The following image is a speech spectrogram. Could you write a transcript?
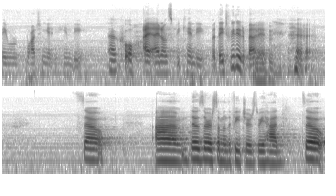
they were watching it in Hindi. Oh, cool. I, I don't speak Hindi, but they tweeted about it. so um, those are some of the features we had. So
